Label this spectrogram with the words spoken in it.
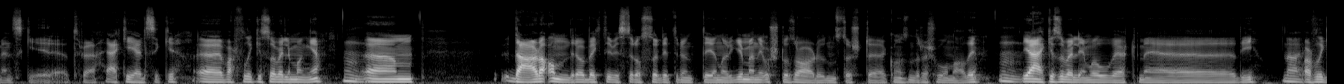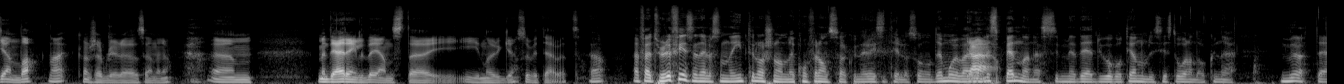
mennesker, tror jeg. Jeg er ikke helt sikker. Eh, I hvert fall ikke så veldig mange. Mm. Um, det er det andre objektivister også litt rundt i Norge, men i Oslo så har du den største konsentrasjonen av de. Mm. Jeg er ikke så veldig involvert med de. Nei. I hvert fall ikke enda. Nei. Kanskje jeg blir det senere. Um, men det er egentlig det eneste i, i Norge, så vidt jeg vet. Ja. For jeg tror det finnes en del sånne internasjonale konferanser å kunne reise til, og sånn, og det må jo være Ja, ja. veldig spennende med det du har gått gjennom de siste årene, da, å kunne møte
